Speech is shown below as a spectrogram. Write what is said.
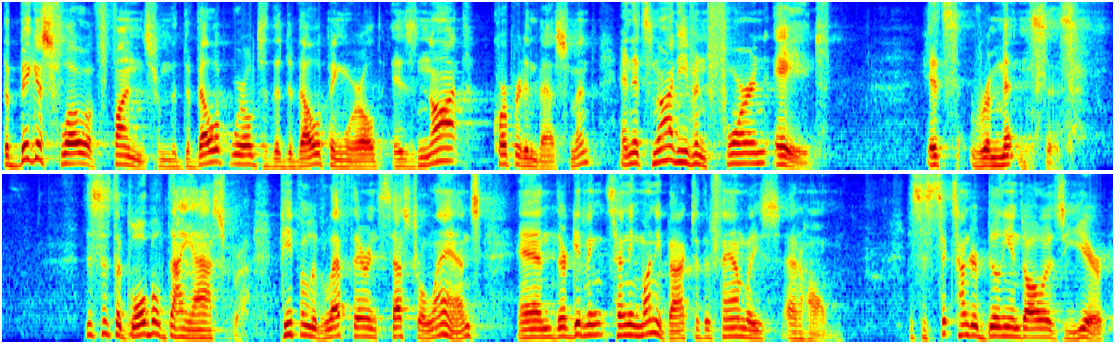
the biggest flow of funds from the developed world to the developing world is not corporate investment, and it's not even foreign aid, it's remittances. This is the global diaspora, people who've left their ancestral lands and they're giving, sending money back to their families at home. This is $600 billion a year,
